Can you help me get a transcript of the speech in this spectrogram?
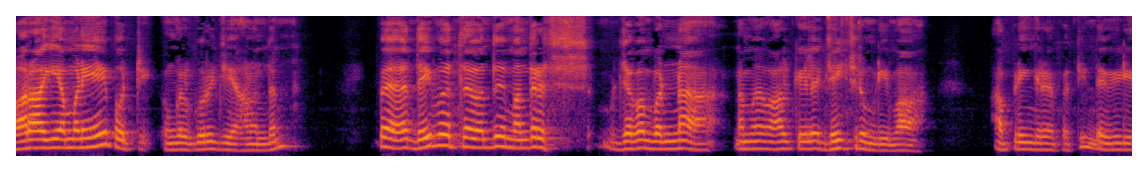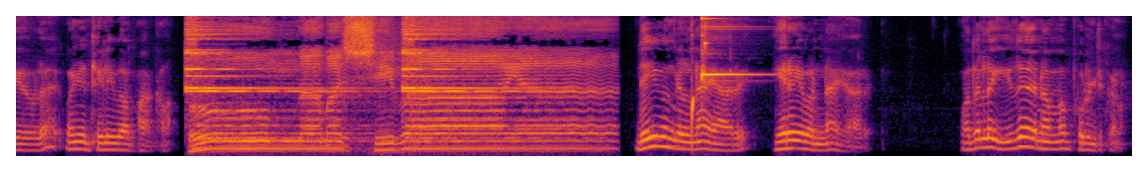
வாராகி அம்மனையே போற்றி. உங்கள் குருஜி ஆனந்தன். இப்போ தெய்வத்தை வந்து மந்திர ஜபம் பண்ணால் நம்ம வாழ்க்கையில் ஜெயிச்சிட முடியுமா? அப்படிங்கிறத பற்றி இந்த வீடியோவில் கொஞ்சம் தெளிவாக பார்க்கலாம். ஓம் நம சிவாய. தெய்வங்கள்னா யார்? இறைவன்னா யார்? முதல்ல இதை நம்ம புரிஞ்சுக்கணும்.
